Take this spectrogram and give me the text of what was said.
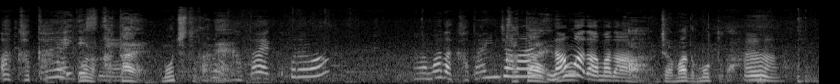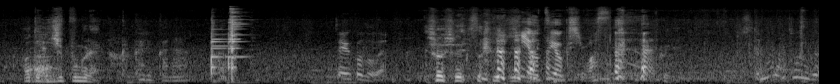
あ硬い。硬い。でますだね。硬い。もうちょっとだね。硬い。これは？あまだ硬いんじゃな硬い。い生だまだ。あじゃあまだもっとだ。うん。あと20分ぐらい。かかかるかな？ということで。よしよしよし火を強くします。ひっちょっともうトング。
